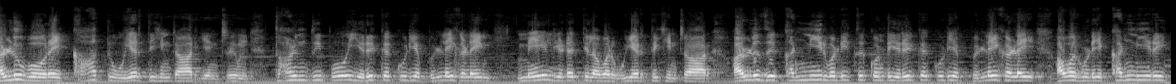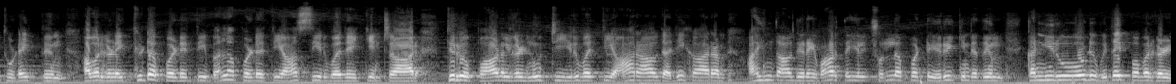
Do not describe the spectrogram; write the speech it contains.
அழுவோரை காத்து உயர்த்துகின்றார் என்று தாழ்ந்து போய் இருக்கக்கூடிய பிள்ளைகளை மேலிடத்தில் அவர் உயர்த்துகின்றார் அழுது கண்ணீர் வடித்து கொண்டு இருக்கக்கூடிய பிள்ளைகளை அவர்களுடைய கண்ணீரை துடைத்து அவர்களை திடப்படுத்தி பலப்படுத்தி ஆசீர்வதிக்கின்றார். திரு பாடல்கள் நூற்றி இருபத்தி ஆறாவது அதிகாரம் ஐந்தாவது இறை வார்த்தையில் சொல்லப்பட்டு இருக்கின்றது. கண்ணீரோடு விதைப்பவர்கள்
